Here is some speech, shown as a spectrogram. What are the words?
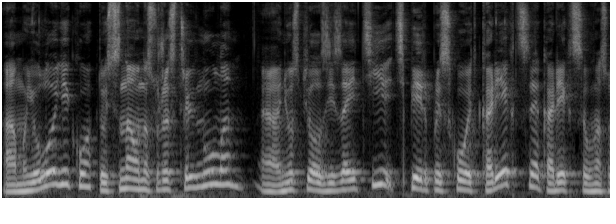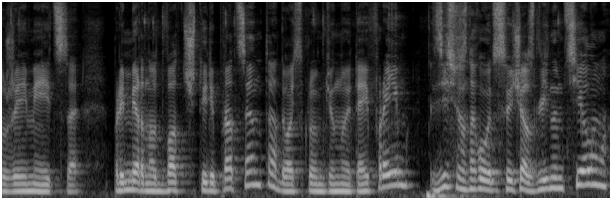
а, мою логику. То есть цена у нас уже стрельнула, а, не успела здесь зайти. Теперь происходит коррекция. Коррекция у нас уже имеется примерно 24%. Давайте откроем дневной тайфрейм. Здесь у нас находится свеча с длинным телом.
